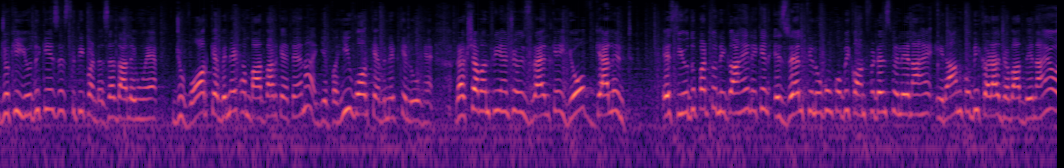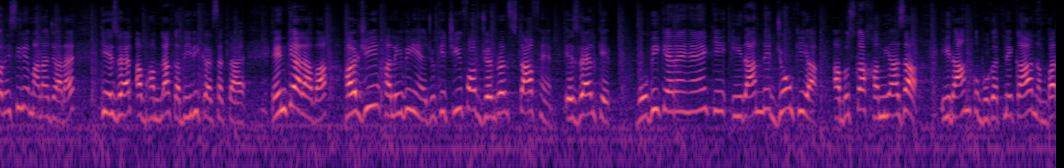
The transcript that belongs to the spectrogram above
जो कि युद्ध की इस स्थिति पर नज़र डाले हुए हैं। जो वॉर कैबिनेट हम बार बार कहते हैं ना, ये वही वॉर कैबिनेट के लोग हैं। रक्षा मंत्री हैं जो इसराइल के योब गैलेंट। इस युद्ध पर तो निगाहें लेकिन इसराइल के लोगों को भी कॉन्फिडेंस में लेना है, ईरान को भी कड़ा जवाब देना है और इसीलिए माना जा रहा है कि इसराइल अब हमला कभी भी कर सकता है। इनके अलावा हरजी खलीवी हैं, जो कि चीफ ऑफ़ जनरल स्टाफ हैं इसराइल के, वो भी कह रहे हैं कि ईरान ने जो किया, अब उसका खमियाजा ईरान को भुगतने का नंबर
